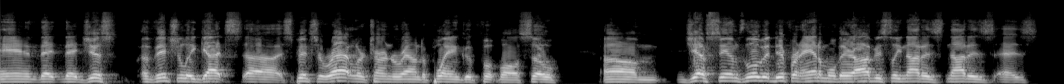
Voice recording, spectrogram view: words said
and that that just eventually got uh, Spencer Rattler turned around to playing good football. So um, Jeff Sims, a little bit different animal there. Obviously, not as not as as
